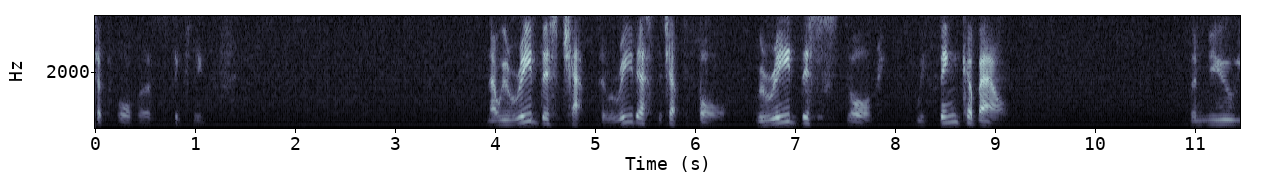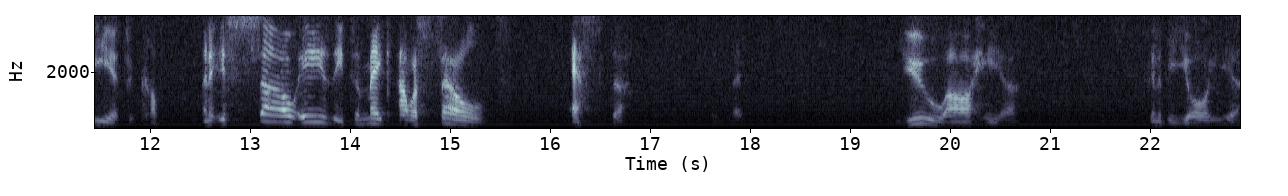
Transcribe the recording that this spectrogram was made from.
chapter 4, verse 16. Now we read this chapter, we read Esther chapter 4, we read this story, we think about the new year to come. And it is so easy to make ourselves Esther. You are here. Going to be your year.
